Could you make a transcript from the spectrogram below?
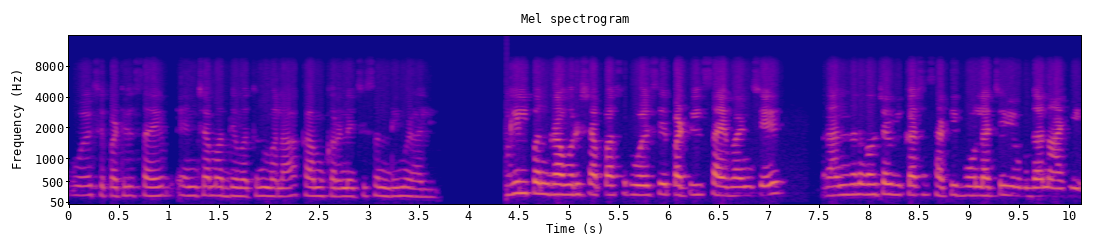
वळसे पाटील साहेब यांच्या माध्यमातून मला काम करण्याची संधी मिळाली. मागील पंधरा वर्षापासून वळसे पाटील साहेबांचे रांजणगावच्या विकासासाठी मोलाचे योगदान आहे.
